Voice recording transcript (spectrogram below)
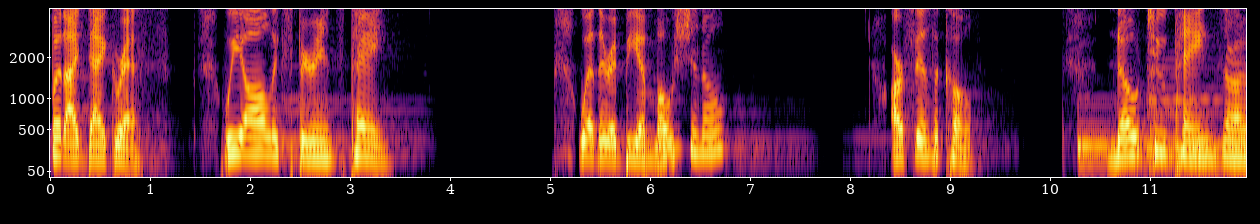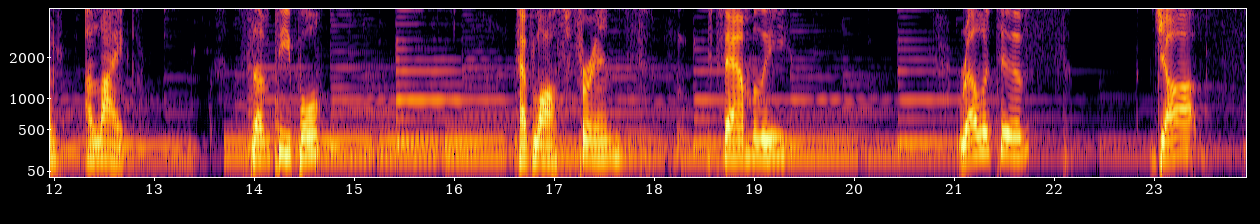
but I digress. We all experience pain whether it be emotional or physical. No two pains are alike. Some people have lost friends, family, relatives, jobs,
